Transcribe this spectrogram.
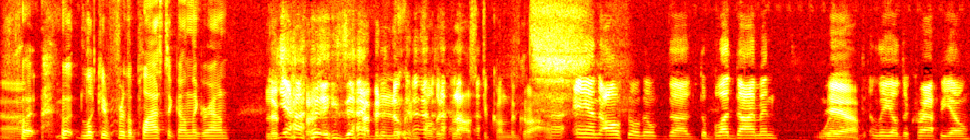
uh, uh, What, what? Looking for the plastic on the ground? Looking yeah, for- exactly. I've been looking for the plastic on the ground. Uh, and also the, the the Blood Diamond. With Yeah. Leo DiCaprio.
